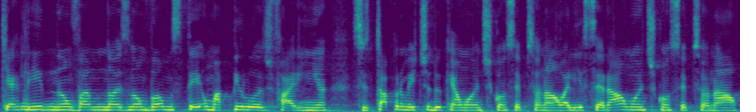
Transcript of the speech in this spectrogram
que ali não vamos, nós não vamos ter uma pílula de farinha, se está prometido que é um anticoncepcional, ali será um anticoncepcional,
